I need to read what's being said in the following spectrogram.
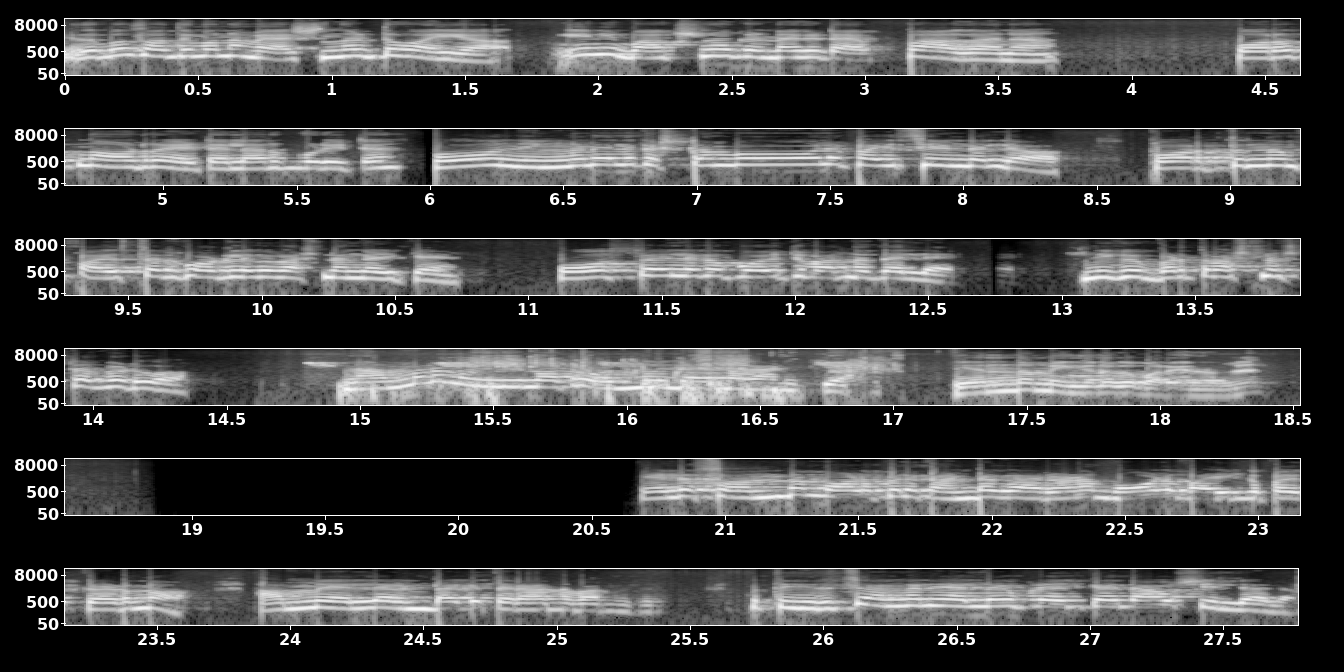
ഇതിപ്പോ സത്യം പറഞ്ഞാൽ വിശന്നിട്ട് വയ്യ. ഇനി ഭക്ഷണമൊക്കെ ഉണ്ടാക്കിയിട്ട് എപ്പ ആകാനാ പുറത്തുനിന്ന് ഓർഡർ ചെയ്യട്ടെ എല്ലാവരും കൂടിയിട്ട്? ഓ നിങ്ങളുടെ കയ്യിലൊക്കെ ഇഷ്ടം പോലെ പൈസ ഉണ്ടല്ലോ. പുറത്തുനിന്നും ഫൈവ് സ്റ്റാർ ഹോട്ടലിലേക്ക് ഭക്ഷണം കഴിക്കാൻ. ഹോസ്റ്റലിലൊക്കെ പോയിട്ട് വന്നതല്ലേ? നിനക്ക് ഇവിടുത്തെ ഭക്ഷണം ഇഷ്ടപ്പെടുവോ? നമ്മുടെ മുന്നിൽ മാത്രം ഒന്നുമില്ലായ്മ കാണിക്കുക. എന്തമ്മ ഇങ്ങനെയൊക്കെ പറയുന്നത്? എന്റെ സ്വന്തം മോളെപ്പോലെ കണ്ട കാര്യമാണ് മോൾ വൈകി പോയി കിടന്നോ. അമ്മ എല്ലാം ഉണ്ടാക്കി തരാന്ന് പറഞ്ഞത്. അപ്പൊ തിരിച്ച് അങ്ങനെയല്ലേ ഇപ്പൊ എനിക്ക് അതിന്റെ ആവശ്യമില്ലല്ലോ.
